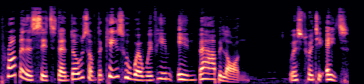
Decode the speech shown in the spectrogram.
prominent seat than those of the kings who were with him in Babylon. Verse 28.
